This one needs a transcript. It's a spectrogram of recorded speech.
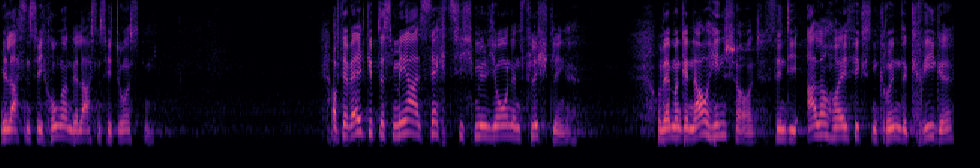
wir lassen sie hungern, wir lassen sie dursten. Auf der Welt gibt es mehr als 60 Millionen Flüchtlinge. Und wenn man genau hinschaut, sind die allerhäufigsten Gründe Kriege,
